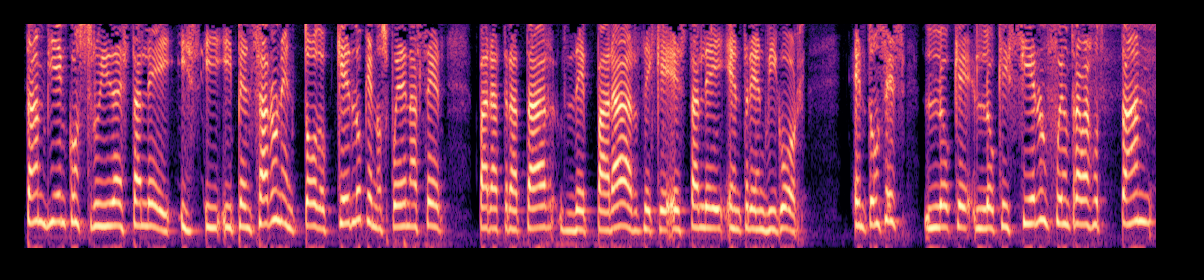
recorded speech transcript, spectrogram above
tan bien construida esta ley y, pensaron en todo, qué es lo que nos pueden hacer para tratar de parar de que esta ley entre en vigor. Entonces, lo que, lo que hicieron fue un trabajo tan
